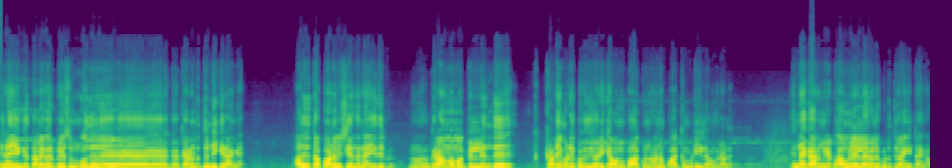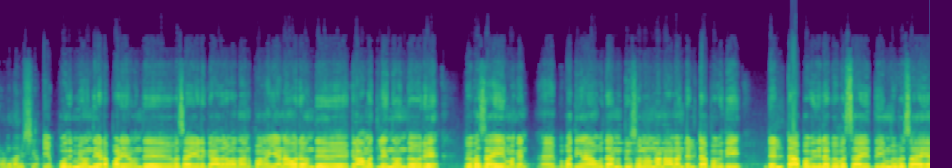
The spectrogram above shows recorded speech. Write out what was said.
ஏன்னா எங்கள் தலைவர் பேசும்போது கரண்ட் துண்டிக்கிறாங்க. அது தப்பான விஷயம் தானே. இது கிராம மக்கள்லேருந்து கடைமுறை பகுதி வரைக்கும் அவங்க பார்க்கணும். ஆனால் பார்க்க முடியல அவங்களால. என்ன காரணம் கேட்டால் அவங்கள எல்லாம் விலை கொடுத்து வாங்கிட்டாங்க. அவ்வளோதான் விஷயம். எப்போதுமே வந்து எடப்பாடியார் வந்து விவசாயிகளுக்கு ஆதரவாக தான் இருப்பாங்க. ஏன்னா அவர் வந்து கிராமத்துலேருந்து வந்தவர் விவசாய மகன். இப்போ பார்த்தீங்கன்னா உதாரணத்துக்கு சொல்லணும்னா நாலாம் டெல்டா பகுதி. டெல்டா பகுதியில் விவசாயத்தையும் விவசாய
